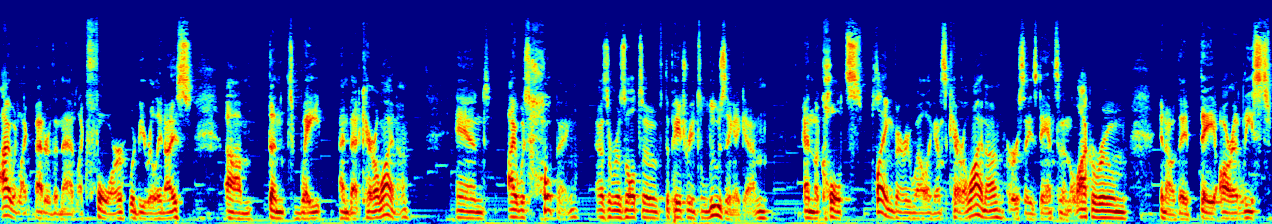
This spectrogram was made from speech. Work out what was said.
I would like better than that, like four would be really nice. Um, then wait and bet Carolina. And I was hoping, as a result of the Patriots losing again, and the Colts playing very well against Carolina, Irsay's dancing in the locker room. You know, they they are at least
